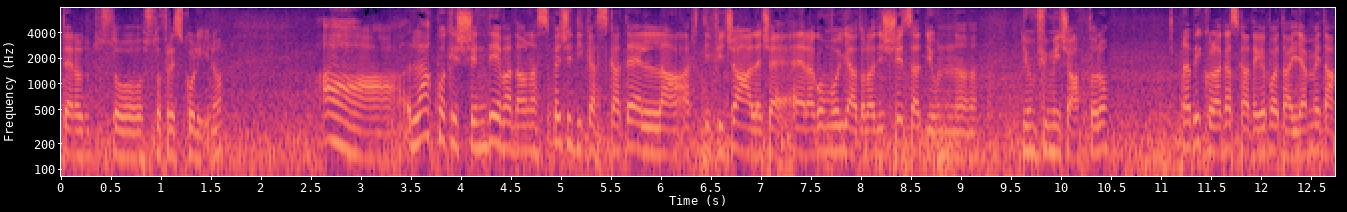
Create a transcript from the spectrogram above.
era tutto sto, sto frescolino Ah, l'acqua che scendeva da una specie di cascatella artificiale, cioè era convogliato la discesa di un, di un fiumiciattolo, una piccola cascata che poi taglia a metà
